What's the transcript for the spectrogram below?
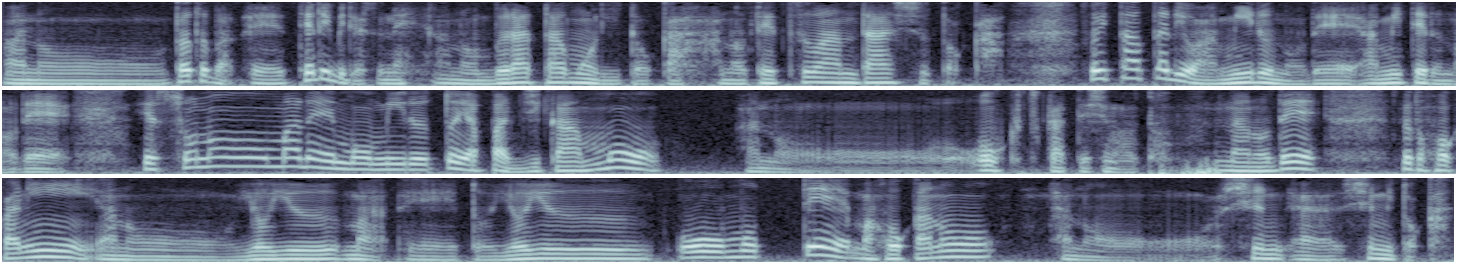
あの、例えば、えー、テレビですね、あの、ブラタモリとか、あの、鉄腕ダッシュとか、そういったあたりは見るので、あ見てるので、でそのまでも見ると、やっぱ時間も、あの多く使ってしまうと。なので、ちょっと他に、あの余裕、まあ、えっ、ー、と、余裕を持って、まあ、他の、あの趣趣味とか、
